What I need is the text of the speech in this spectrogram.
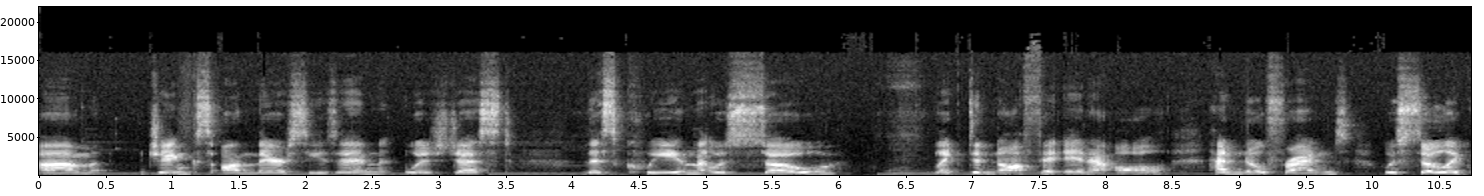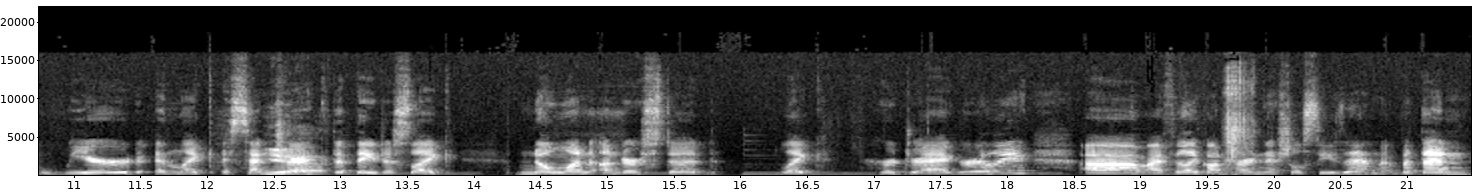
um, Jinkx on their season was just this queen that was so like did not fit in at all, had no friends, was so like weird and like eccentric Yeah. that they just like no one understood like her drag really. Um, I feel like on her initial season, but then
